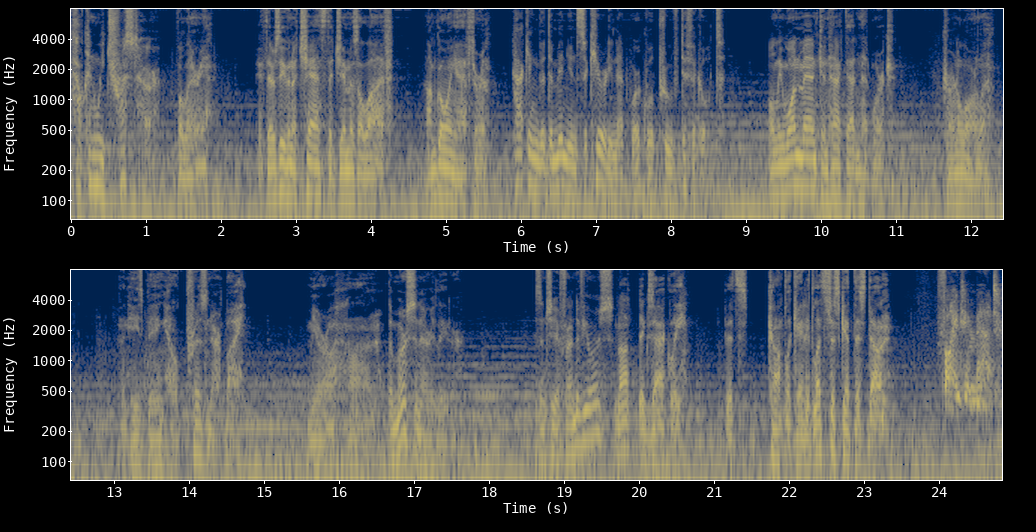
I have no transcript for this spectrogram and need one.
How can we trust her? Valerian, if there's even a chance that Jim is alive, I'm going after him. Hacking the Dominion security network will prove difficult. Only one man can hack that network. Colonel Orlan. And he's being held prisoner by... Mira Han. The mercenary leader. Isn't she a friend of yours? Not exactly. It's complicated. Let's just get this done. Find him, Matt.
